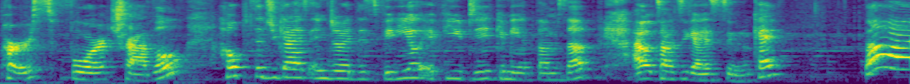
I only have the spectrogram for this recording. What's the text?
purse for travel. Hope that you guys enjoyed this video. If you did, give me a thumbs up. I will talk to you guys soon, okay? Bye!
